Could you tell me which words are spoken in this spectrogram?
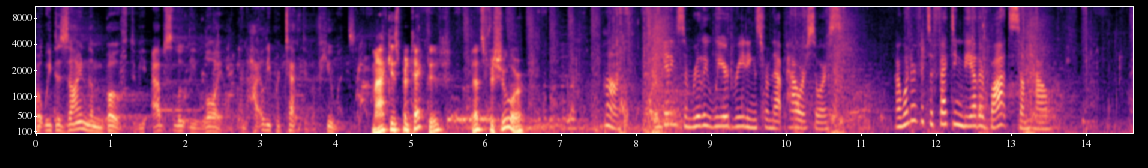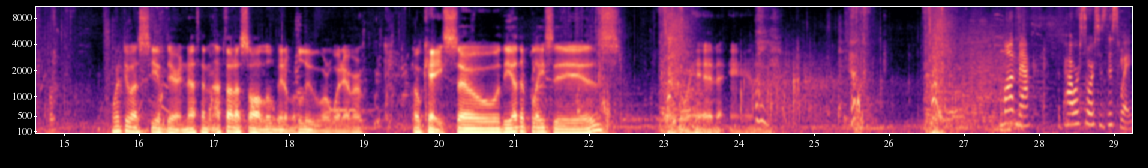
But we designed them both to be absolutely loyal and highly protective of humans. Mack is protective, that's for sure. Huh. I'm getting some really weird readings from that power source. I wonder if it's affecting the other bots somehow. What do I see up there? Nothing. I thought I saw a little bit of blue or whatever. Okay, so the other place is. Go ahead and. Come on, Mack. The power source is this way.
